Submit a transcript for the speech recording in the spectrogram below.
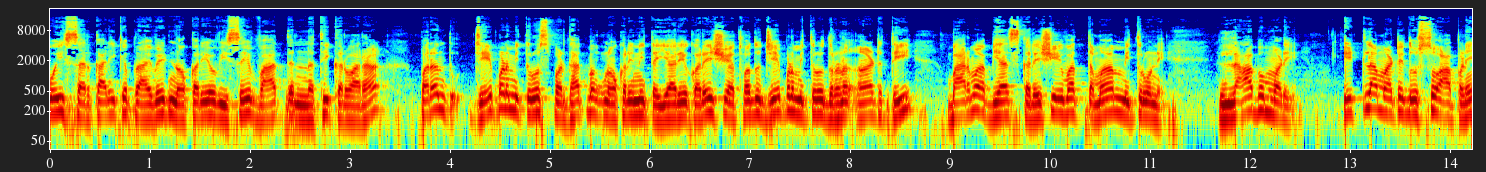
કોઈ સરકારી કે પ્રાઇવેટ નોકરીઓ વિશે વાત નથી કરવાના, પરંતુ જે પણ મિત્રો સ્પર્ધાત્મક નોકરીની તૈયારીઓ કરે છે અથવા તો જે પણ મિત્રો ધોરણ આઠથી બારમાં અભ્યાસ કરે છે, એવા તમામ મિત્રોને લાભ મળે એટલા માટે દોસ્તો આપણે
